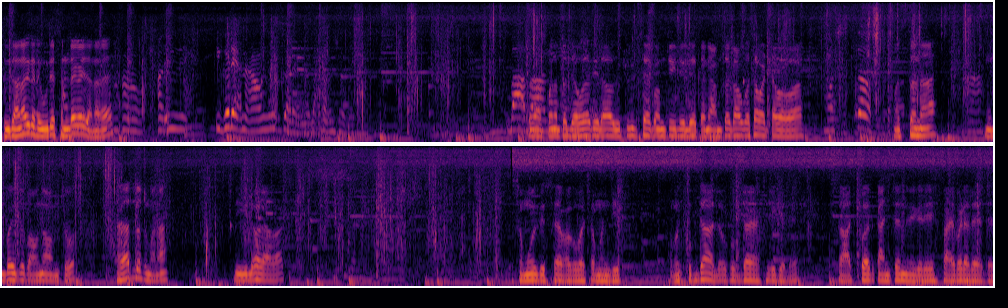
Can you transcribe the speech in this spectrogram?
तू जाणार का उद्या संध्याकाळी जाणार आहे? हो. इकडे आंघोळ करायला तर आपण आता देवळात येला ऋत्विक साहेब आमचे इलेले आहेत आणि आमचा गाव कसा वाटता बाबा? मस्त. मस्त ना? मुंबईचं पाहुणं आमचो. घरातलोच म्हणा इलो गावात. समोर दिसतंय वाघोबाचं मंदिर. आपण खूपदा आलो खूपदा हे केलं तर आजपत कांचन वगैरे पायपडायला येतात.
